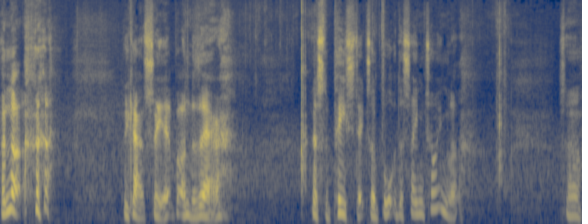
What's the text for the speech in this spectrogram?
And look, you can't see it, but under there, that's the pea sticks I bought at the same time, look. So,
